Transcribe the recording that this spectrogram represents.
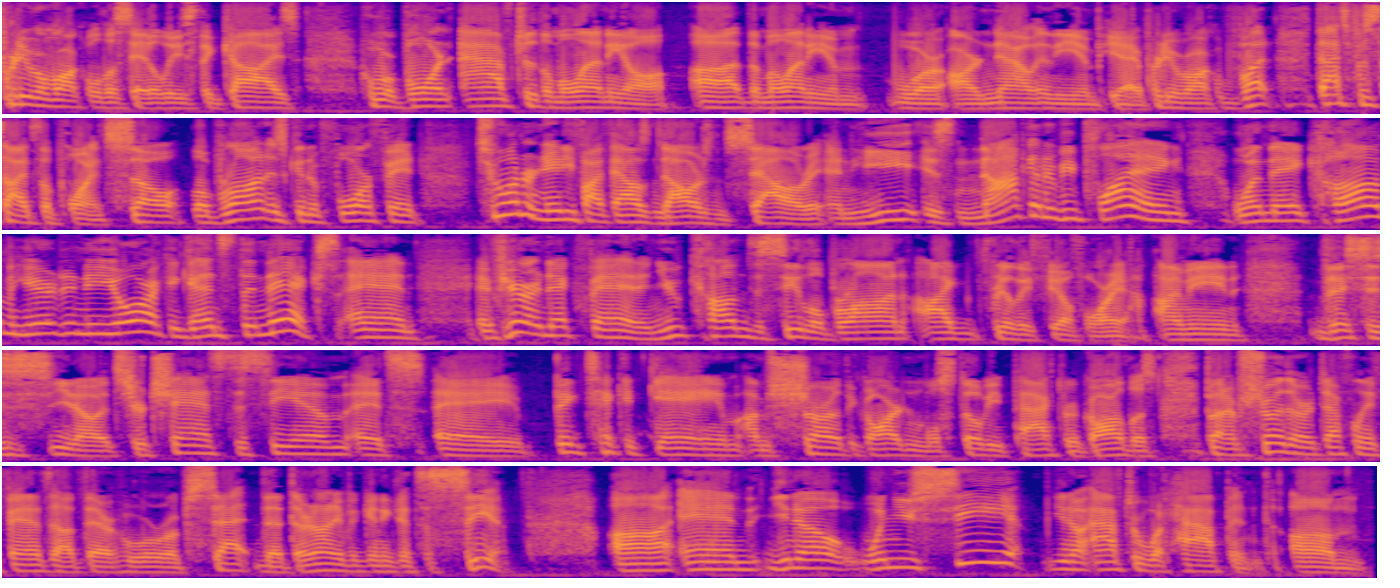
pretty remarkable to say the least. The guys who were born after the millennial, uh, the millennium, were are now in the NBA. Pretty remarkable. But that's besides the point. So LeBron is going to forfeit two hundred eighty-five thousand dollars in salary, and he is not going to be playing when they come here to New York against the Knicks. And if you're a Knicks fan and you come to see LeBron, I really feel for you. I mean, this is you know it's your chance to see him. It's a big ticket game. I'm sure the Garden will still be packed regardless, but I'm sure there are definitely fans out there who are upset that they're not even going to get to see him. Uh, and you know, when you see, you know, after what happened. Um,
